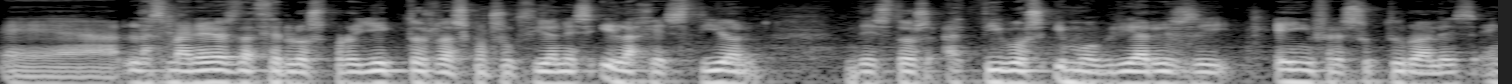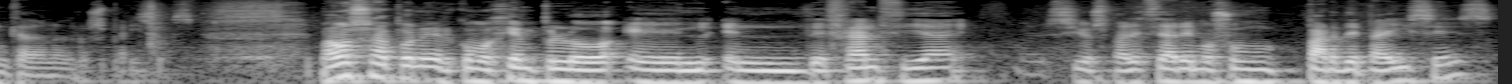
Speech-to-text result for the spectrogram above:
eh, las maneras de hacer los proyectos, las construcciones y la gestión de estos activos inmobiliarios e infraestructurales en cada uno de los países. Vamos a poner como ejemplo el, de Francia. Si os parece, haremos un par de países.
